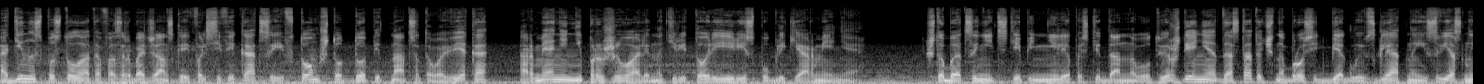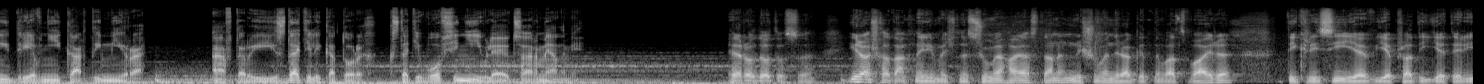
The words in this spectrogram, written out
Один из постулатов азербайджанской фальсификации в том, что до 15 века армяне не проживали на территории Республики Армения. Чтобы оценить степень нелепости данного утверждения, достаточно бросить беглый взгляд на известные древние карты мира, авторы и издатели которых, кстати, вовсе не являются армянами. Հերոդոտոսը իր աշխատանքների մեջ նշում է Հայաստանը, նշում է նրա գտնված վայրը, Տիգրիսի եւ Եփրատի գետերի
